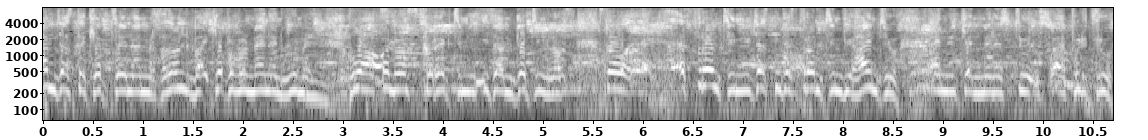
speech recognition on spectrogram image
I'm just a captain. I'm surrounded by capable men and women who are always correcting me if I'm getting lost. So, uh, a strong team, you just need a strong team behind you, and we can manage to uh, pull it through.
